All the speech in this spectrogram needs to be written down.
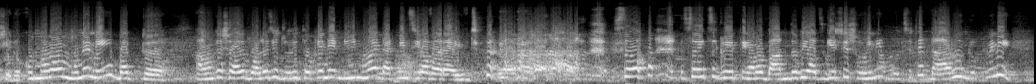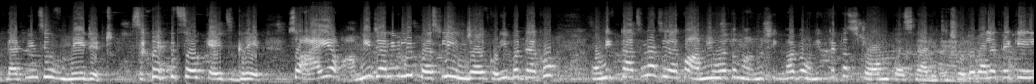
সেরকম ভাবে আমার মনে নেই বাট আমাকে সবাই বলে যে যদি তোকে নিয়ে মিম হয় that means you have arrived so so it's great thing আমার বান্ধবী আজকে এসে সইনি বলছে যে দারুণ Rukmini that means you made it so it's okay it's great so I আমি জেনুইনলি পার্সনালি এনজয় করি বাট দেখো অনেকটা আছে না যে দেখো আমি হয়তো মানসিকভাবে অনেকটা একটা স্ট্রং পার্সোনালিটি ছোটবেলা থেকেই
